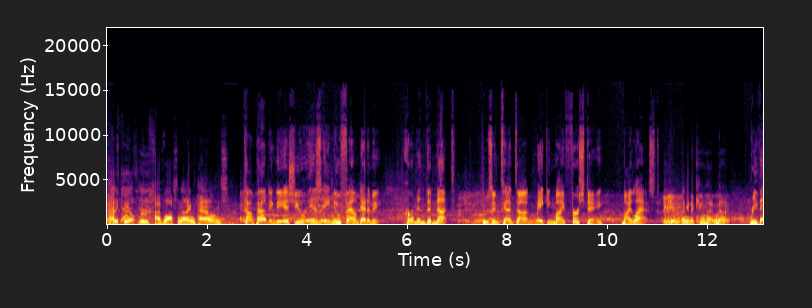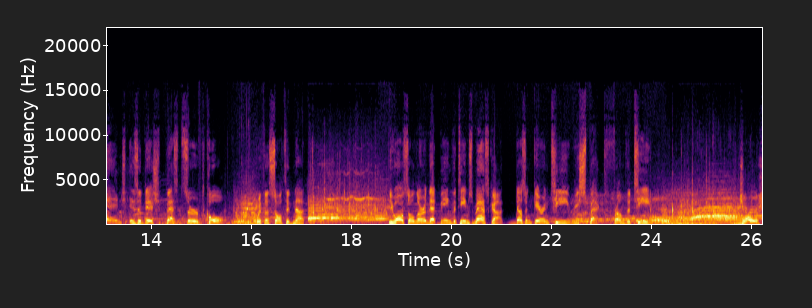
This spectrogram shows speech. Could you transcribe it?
How do you feel? Loose? I've lost nine pounds. Compounding the issue is a newfound enemy, Herman the Nut, who's intent on making my first day my last. I'm gonna kill that nut. Revenge is a dish best served cold, with a salted nut. You also learn that being the team's mascot doesn't guarantee respect from the team. Jersh.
